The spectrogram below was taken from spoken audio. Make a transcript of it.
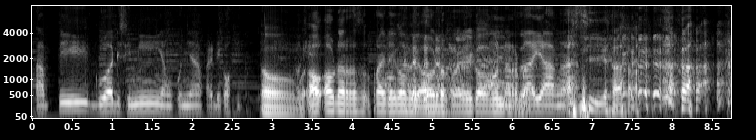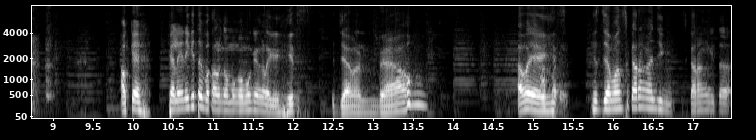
Tapi gua di sini yang punya Friday Coffee. Oh, Oke. o- owner Friday Coffee, owner Friday Coffee. Owner bayangan. Siap. Oke, kali ini kita bakal ngomong-ngomong yang lagi hits zaman now. Apa ya Apa hits hits zaman sekarang anjing. Sekarang kita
